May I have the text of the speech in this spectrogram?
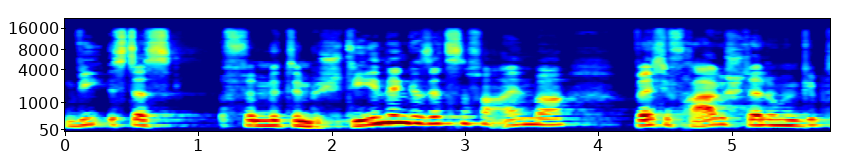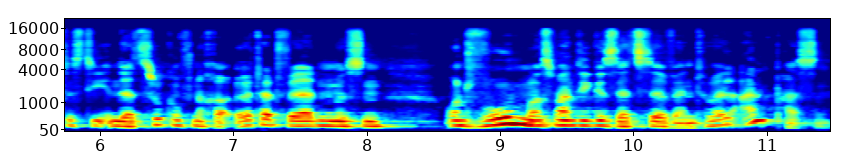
wie ist das für, mit den bestehenden Gesetzen vereinbar, welche Fragestellungen gibt es, die in der Zukunft noch erörtert werden müssen und wo muss man die Gesetze eventuell anpassen.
